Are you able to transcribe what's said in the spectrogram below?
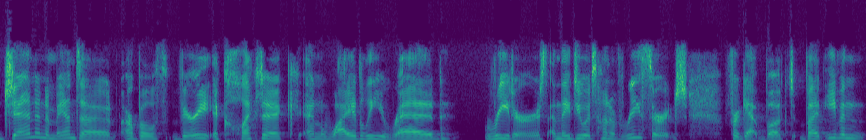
Jen and Amanda are both very eclectic and widely read readers, and they do a ton of research for Get Booked. But even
